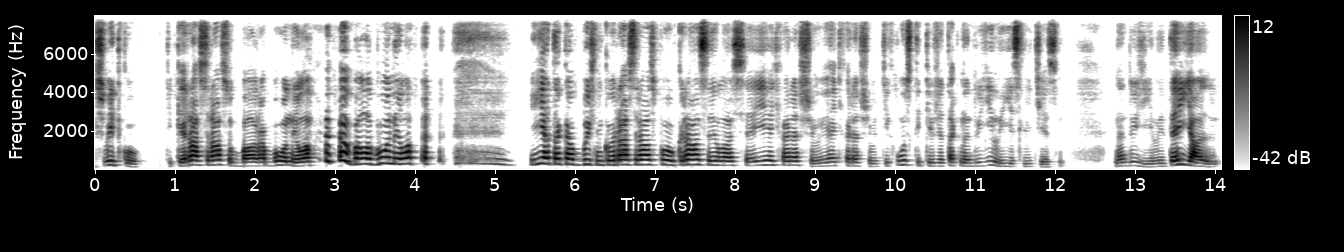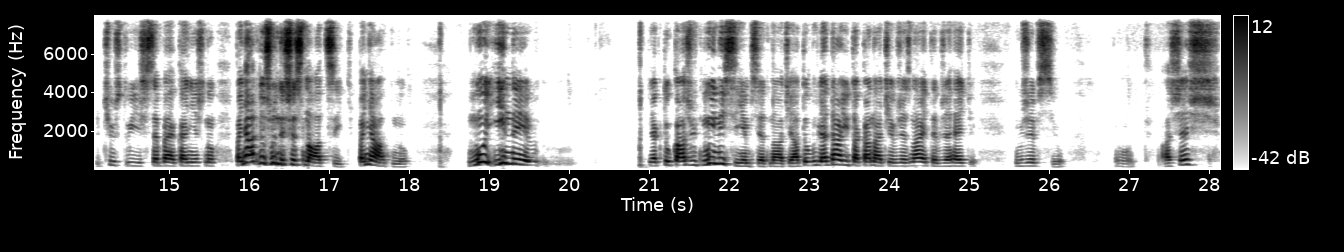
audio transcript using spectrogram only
швидко, тільки раз-раз оббарабонила, балабонила. І я така бисенько раз-раз поукрасилася, і геть хорошо, і геть хорошо. Ті хвостики вже так надоїли, якщо чесно. Надоїли. Та й я чувствуєш себе, звісно, понятно, що не 16, понятно. Ну і не, як то кажуть, ну і не 70, наче. А то виглядаю така, наче вже, знаєте, вже геть, вже всю. От. А ще ж,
